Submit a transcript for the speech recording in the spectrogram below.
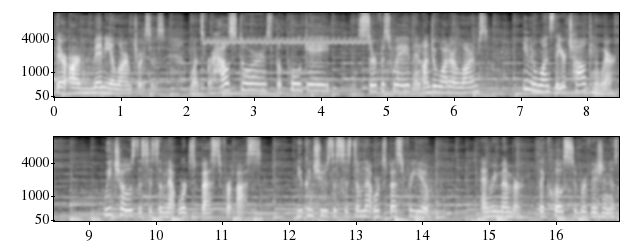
There are many alarm choices. Ones for house doors, the pool gate, surface wave, and underwater alarms, even ones that your child can wear. We chose the system that works best for us. You can choose the system that works best for you. And remember that close supervision is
